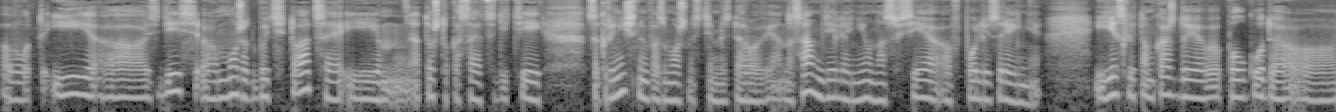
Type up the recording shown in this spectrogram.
Вот. И э, здесь может быть ситуация, и то, что касается детей с ограниченными возможностями здоровья, на самом деле они у нас все в поле зрения. И если там каждые полгода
